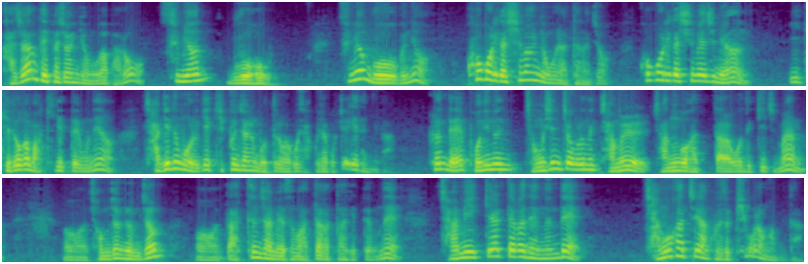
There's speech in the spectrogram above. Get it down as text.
가장 대표적인 경우가 바로 수면 무호흡. 수면 무호흡은요, 코골이가 심한 경우에 나타나죠. 코골이가 심해지면 이 기도가 막히기 때문에요, 자기도 모르게 깊은 잠을 못 들어가고 자꾸 자꾸 깨게 됩니다. 그런데 본인은 정신적으로는 잠을 자는 것 같다고 느끼지만 어, 점점 점점 어, 낮은 잠에서 왔다 갔다 하기 때문에 잠이 깰 때가 됐는데 잔 것 같지 않고 해서 피곤한 겁니다.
